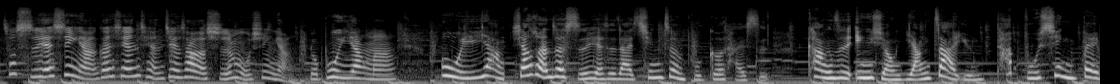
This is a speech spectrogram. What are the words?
这石爷信仰跟先前介绍的石母信仰有不一样吗？不一样。相传这石爷是在清政府割台时，抗日英雄杨再云，他不幸被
